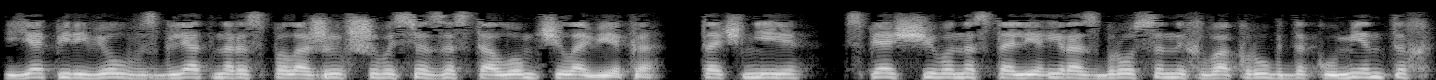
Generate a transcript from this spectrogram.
я перевел взгляд на расположившегося за столом человека, точнее, спящего на столе и разбросанных вокруг документах,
